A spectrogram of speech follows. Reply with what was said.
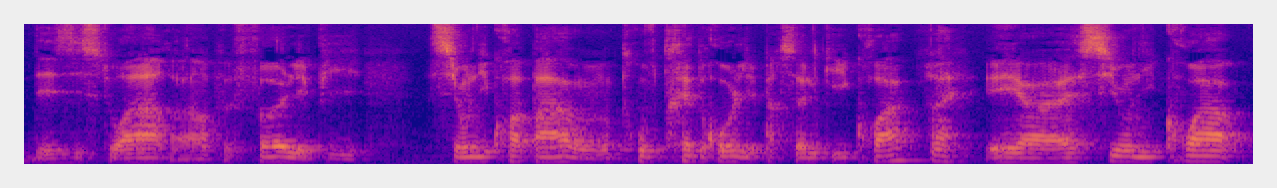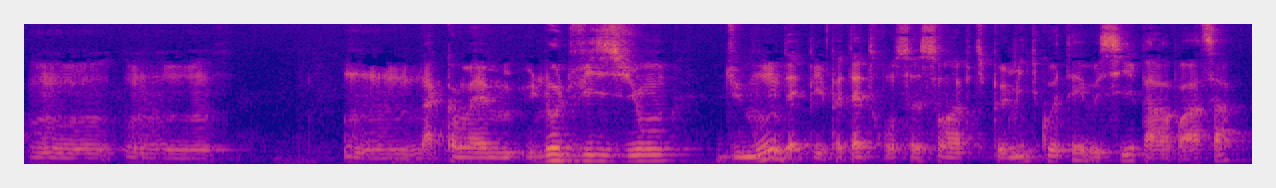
des histoires euh, un peu folles et puis si on n'y croit pas, on trouve très drôle les personnes qui y croient. Et euh, si on y croit, on, on, a quand même une autre vision du monde et puis peut-être on se sent un petit peu mis de côté aussi par rapport à ça.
